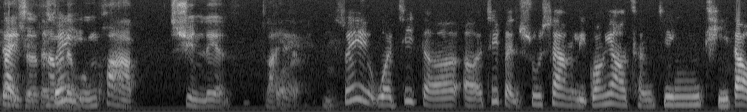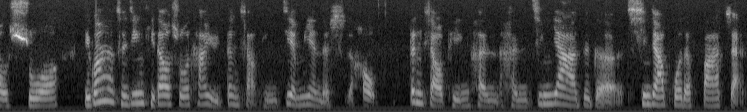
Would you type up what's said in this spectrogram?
带着他们的文化训练来的。所以，我记得，呃，这本书上李光耀曾经提到说，李光耀曾经提到说，他与邓小平见面的时候，邓小平很很惊讶这个新加坡的发展。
